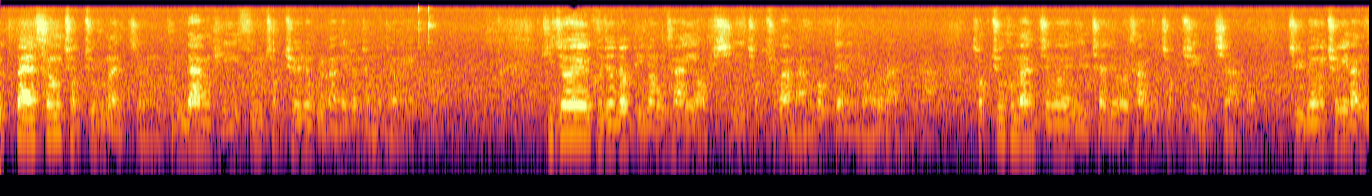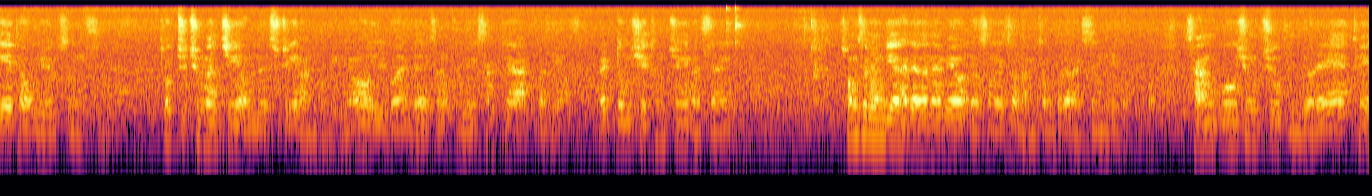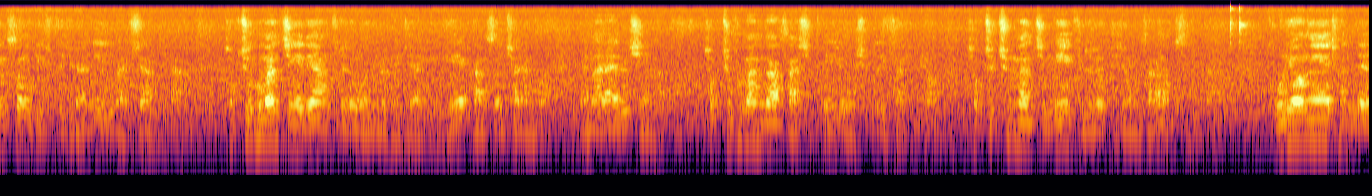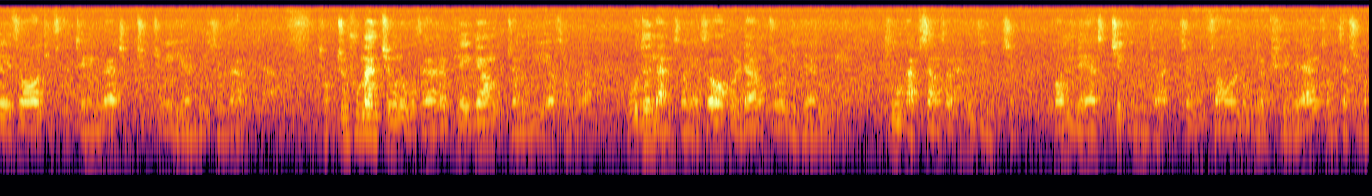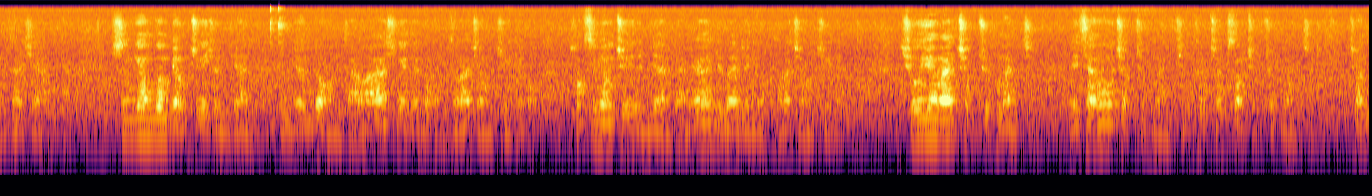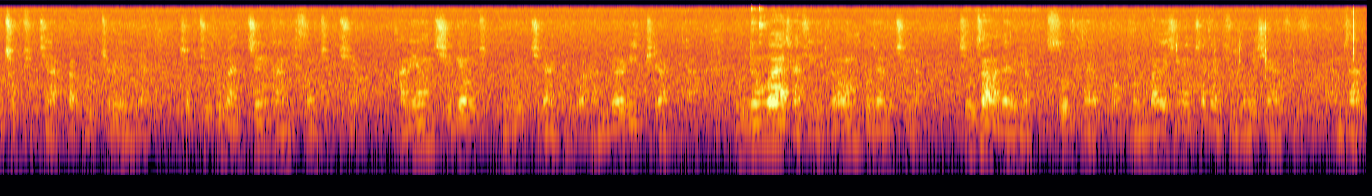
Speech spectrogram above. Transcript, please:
흑발성 척추 후만증, 분당 비술 척추요정 불방요정 전문 정형외과. 기저의 구조적 비정상이 없이 척추가 만곡되는 경우를 말합니다. 척추 후만증은 1차적으로 상부 척추에 위치하고 질병의 초기 단계에 더욱 유용성이 있습니다. 척추 추만증이 없는 수직의 만곡이며 일부 환자에서는 근육의 상태가 악화되어 활동 시에 통증이 발생하게 됩니다. 청소년기에 가장 흔하며 여성에서 남성보다 발생률이 높고 상부 흉추 분절의 퇴행성 디스크 질환이 발생합니다. 척추 후만증에 대한 구조적 원인을 배제하기 위해 방선 촬영과 MRI를 시행하고 척추 후만각 40대에서 50도 이상이며 척추 충만증 및 구조적 비정상은 없습니다. 고령의 환자에서 디스크 퇴행과 척추증의 이완이 증가합니다. 척추 후만증으로 고생하는 폐경 전후기 여성과 모든 남성에서 골다공증을 배제하기 위해 부갑상선 항진증, 범뇌하수체 기능저하증, 성호르몬 결핍에 대한 검사 시 검사를 시행합니다. 신경근 병증이 존재하면 금전도 검사와 신경전도 검사가 정증이 되고 석수병증이 존재한다면 유발전이 검사가 정증이 됩니다. 초위험한 척추 후만증, 외상 후 척추 후만증, 선척성 척추 후만증, 전 척추체 압박 골절에 의한 척추 후만증, 강기성 척추염, 감염, 신경 근육 질환 등과 감별이 필요합니다. 운동과 자세 교정, 보장 및 착용, 증상 하나를 국소 조사였고 경막의 신경 차단 진동을 시행할 수 있습니다. 감사합니다.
